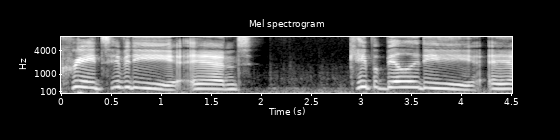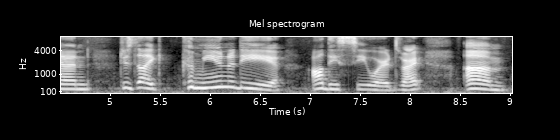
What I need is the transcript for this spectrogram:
creativity and capability and just like community, all these C words, right? Um,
